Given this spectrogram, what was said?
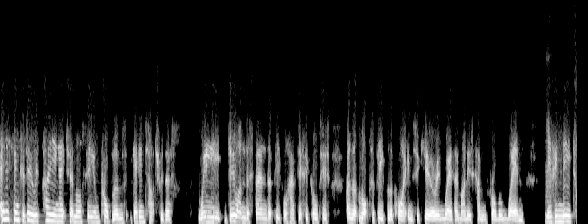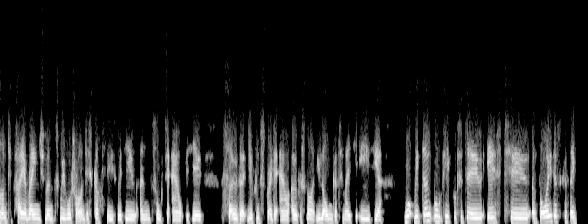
anything to do with paying HMRC and problems, get in touch with us. We do understand that people have difficulties and that lots of people are quite insecure in where their money is coming from and when. Mm. If you need time to pay arrangements, we will try and discuss these with you and sort it out with you so that you can spread it out over slightly longer to make it easier. What we don't want people to do is to avoid us because they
